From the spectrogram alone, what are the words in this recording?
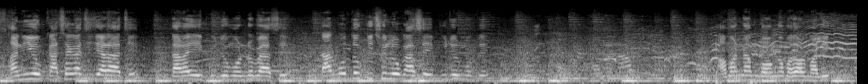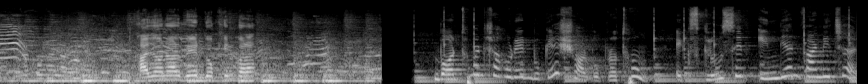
স্থানীয় কাছাকাছি যারা আছে তারা এই পুজো মণ্ডপে আসে। তার মধ্যেও কিছু লোক আসে এই পুজোর মধ্যে। আমার নাম গঙ্গা মাধব মালিক। খাজনার বের দক্ষিণ পাড়া বর্ধমান শহরের বুকে সর্বপ্রথম exclusive Indian furniture,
